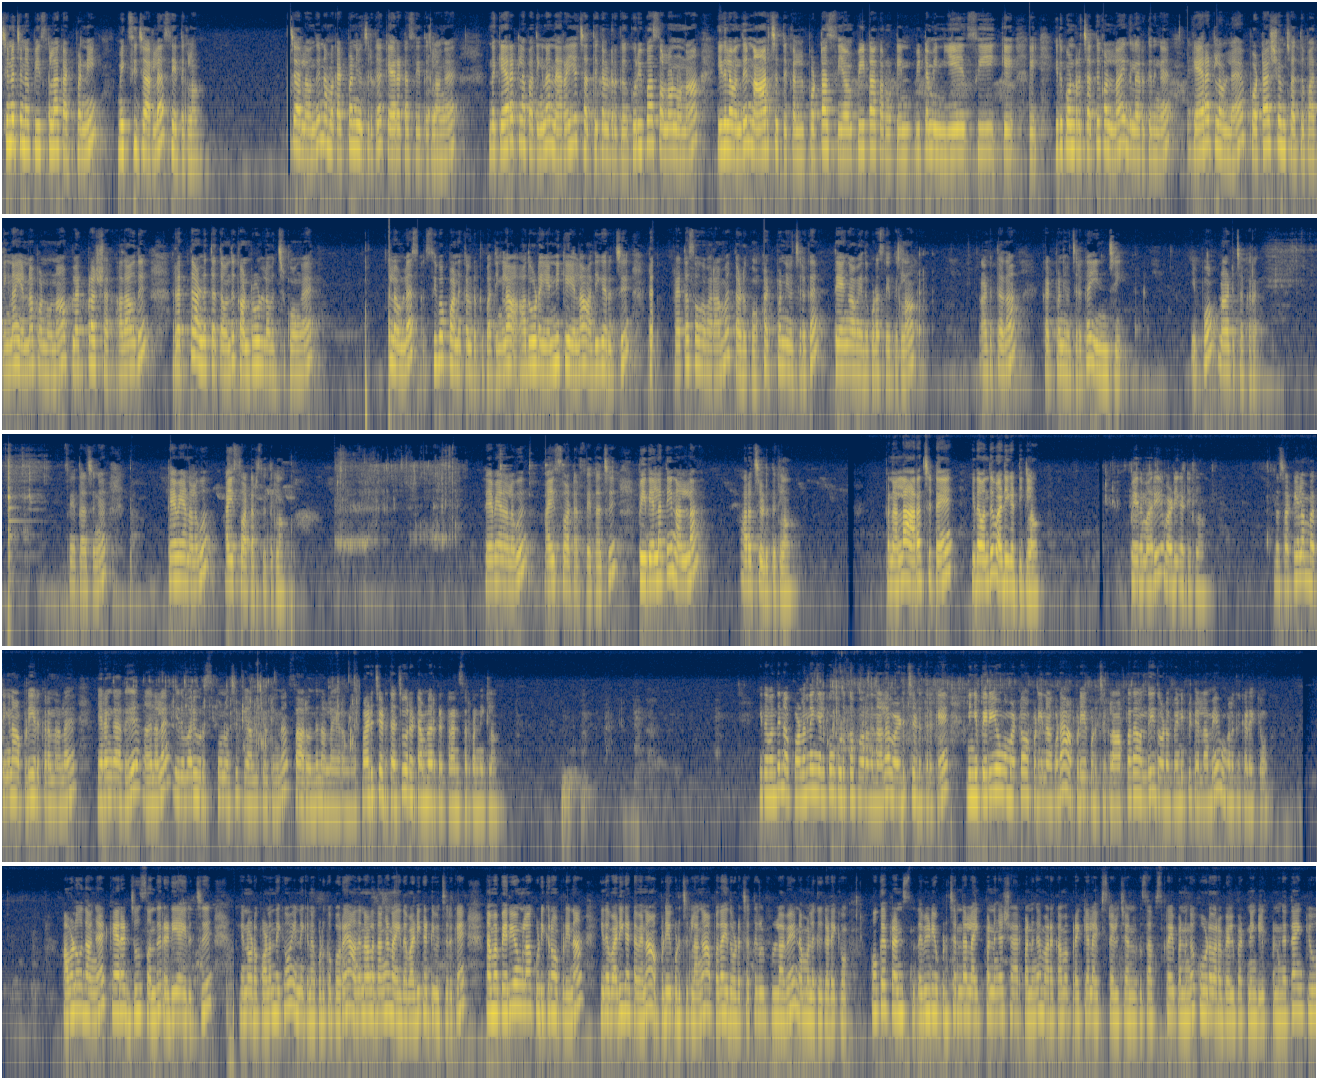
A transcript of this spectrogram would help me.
சின்ன சின்ன பீஸ்களாக கட் பண்ணி மிக்ஸி ஜாரில் சேர்த்துக்கலாம். ஜாரில் வந்து நம்ம கட் பண்ணி வச்சுருக்க கேரட்டை சேர்த்துக்கலாங்க. இந்த கேரட்டில் பார்த்தீங்கன்னா நிறைய சத்துக்கள் இருக்குது குறிப்பாக சொல்லணும்னா இதில் வந்து நார் சத்துக்கள் potassium beta carotene vitamin A C K இது போன்ற சத்துக்கள்லாம் இதில் இருக்குதுங்க. கேரட்டில் உள்ள பொட்டாசியம் சத்து பார்த்தீங்கன்னா என்ன பண்ணுன்னா பிளட் ப்ரெஷர் அதாவது ரத்த அழுத்தத்தை வந்து கண்ட்ரோலில் வச்சுக்கோங்க. இதில் உள்ள சிவப்பணுக்கள் இருக்குது பார்த்தீங்களா அதோட எண்ணிக்கையெல்லாம் அதிகரித்து ரத்த சோகை வராமல் தடுக்கும். கட் பண்ணி வச்சுருக்க தேங்காவை இது கூட சேர்த்துக்கலாம். அடுத்ததாக கட் பண்ணி வச்சுருக்க இஞ்சி. இப்போது நாட்டு சக்கரை. சேர்த்தாச்சுங்க. தேவையான அளவு ஐஸ் வாட்டர் சேர்த்துக்கலாம். தேவையான அளவு ஐஸ் வாட்டர் சேர்த்தாச்சு. இப்போ இது எல்லாத்தையும் நல்லா அரைச்சி எடுத்துக்கலாம். இப்போ நல்லா அரைச்சிட்டேன். இதை வந்து வடிகட்டிக்கலாம். இப்போ இது மாதிரி வடிகட்டிக்கலாம். இந்த சக்கையெல்லாம் பார்த்தீங்கன்னா அப்படியே இருக்கிறனால இறங்காது. அதனால் இது மாதிரி ஒரு ஸ்பூன் வச்சு இப்படி அமுக்கி விட்டிங்கன்னா சாறு வந்து நல்லா இறங்கும். வடித்து எடுத்தாச்சு. ஒரு டம்ளருக்கு ட்ரான்ஸ்ஃபர் பண்ணிக்கலாம். இதை வந்து நான் குழந்தைங்களுக்கும் கொடுக்க போகிறதுனால வடித்து எடுத்திருக்கேன். நீங்கள் பெரியவங்க மட்டும் அப்படின்னா கூட அப்படியே குடிச்சிக்கலாம். அப்போ தான் வந்து இதோட பெனிஃபிட் எல்லாமே உங்களுக்கு கிடைக்கும். அவ்வளோதாங்க கேரட் ஜூஸ் வந்து ரெடி ஆயிருச்சு. என்னோடய குழந்தைக்கும் இன்றைக்கி நான் கொடுக்க போகிறேன் அதனால தாங்க நான் இதை வடிகட்டி வச்சுருக்கேன். நம்ம பெரியவங்களாக குடிக்கிறோம் அப்படின்னா இதை வடிகட்ட வேணால் அப்படியே குடிச்சிக்கலாங்க. அப்போ தான் இதோட சத்துக்கள் ஃபுல்லாகவே நம்மளுக்கு கிடைக்கும். ஓகே ஃப்ரெண்ட்ஸ் இந்த வீடியோ பிடிச்சிருந்தா லைக் பண்ணுங்கள் ஷேர் பண்ணுங்கள் மறக்காமல் பிரக்யா லைஃப் ஸ்டைல் சேனலுக்கு சப்ஸ்கிரைப் பண்ணுங்கள் கூட வர பெல் பட்டனையும் கிளிக் பண்ணுங்கள் தேங்க்யூ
